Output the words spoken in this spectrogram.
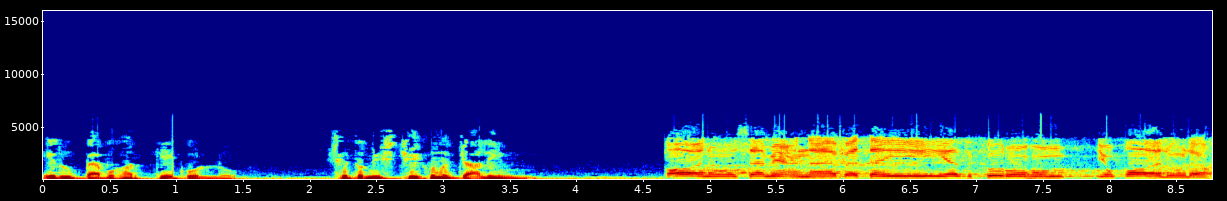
এরূপ ব্যবহার কে করল? সে তো নিশ্চয়ই কোনো জালিম। قالوا سمعنا فتى يذكرهم يقال له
